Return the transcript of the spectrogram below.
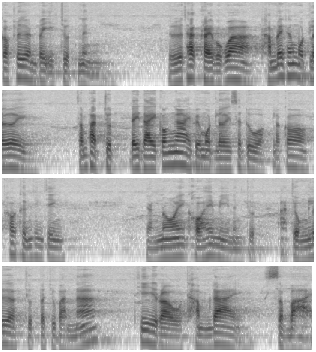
ก็เคลื่อนไปอีกจุดหนึ่ง หรือถ้าใครบอกว่าทำได้ทั้งหมดเลย สัมผัสจุดใด ๆ ก็ง่ายไปหมดเลยสะดวกแล้วก็เข้าถึงจริง ๆ อย่างน้อยขอให้มีหนึ่งจุดอาจจงเลือกจุดปัจจุบันนะ ที่เราทำได้สบาย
